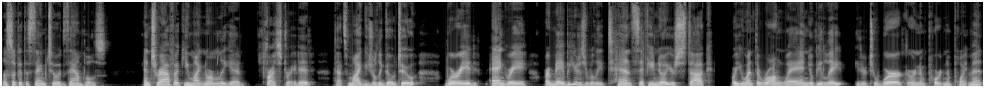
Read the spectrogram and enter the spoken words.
let's look at the same two examples. In traffic, you might normally get frustrated. That's my usually go to worried, angry, or maybe you're just really tense if you know you're stuck or you went the wrong way and you'll be late either to work or an important appointment.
